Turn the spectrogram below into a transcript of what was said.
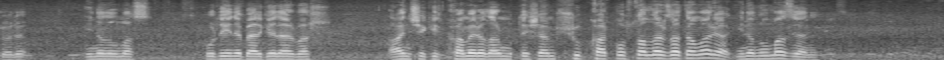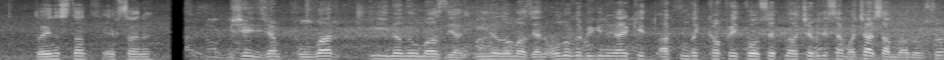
Şöyle inanılmaz. Burada yine belgeler var. Aynı şekilde kameralar muhteşem. Şu kartpostallar zaten var ya inanılmaz yani. Dayının efsane. Bir şey diyeceğim. Pullar inanılmazdı yani. inanılmaz yani. Olur da bir gün herkes aklımdaki kafe konseptini açabilirsem, açarsam daha doğrusu.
